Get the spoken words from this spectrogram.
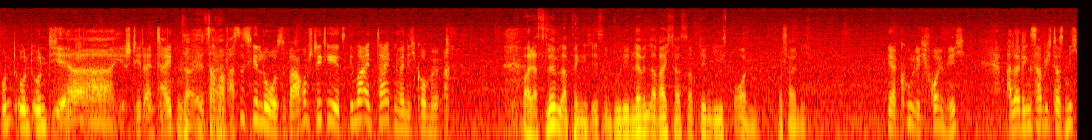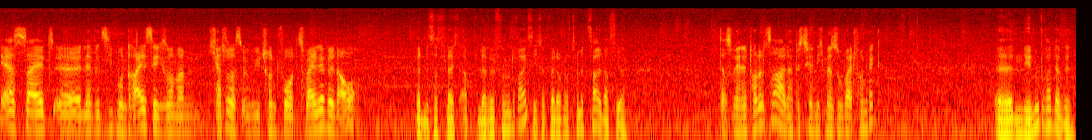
Und, und, und, ja, hier steht ein Titan. Da ist Sag mal, ein- was ist hier los? Warum steht hier jetzt immer ein Titan, wenn ich komme? Weil das Level abhängig ist und du den Level erreicht hast, ab dem die spawnen. Wahrscheinlich. Ja, cool, ich freue mich. Allerdings habe ich das nicht erst seit äh, Level 37, sondern ich hatte das irgendwie schon vor zwei Leveln auch. Dann ist das vielleicht ab Level 35. Das wäre doch eine tolle Zahl dafür. Das wäre eine tolle Zahl, da bist du ja nicht mehr so weit von weg. Äh, nee, nur drei Level.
